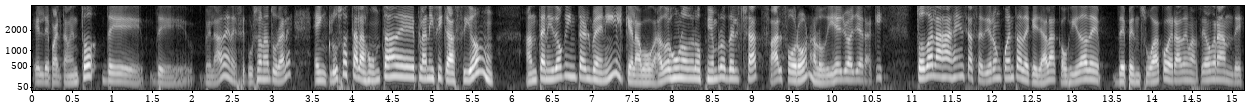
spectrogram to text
el Departamento de, de, ¿verdad? de Recursos Naturales e incluso hasta la Junta de Planificación han tenido que intervenir, que el abogado es uno de los miembros del chat, Fal Forona, lo dije yo ayer aquí, todas las agencias se dieron cuenta de que ya la acogida de, Pensuaco era demasiado grande.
